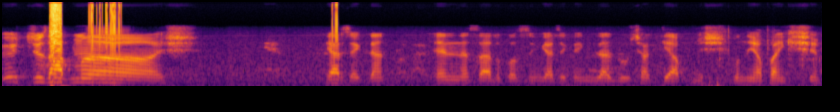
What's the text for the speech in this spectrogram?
360. Gerçekten eline sağlık olsun. Gerçekten güzel bir uçak yapmış bunu yapan kişi.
